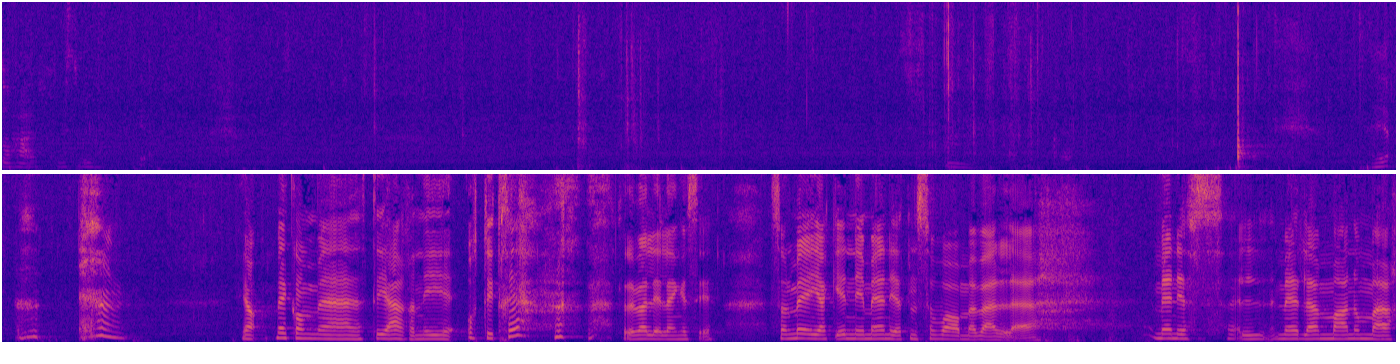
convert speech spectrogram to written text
stå her hvis du vil. Ja. ja. Vi kom eh, til Jæren i 83, så det er veldig lenge siden. Så når vi gikk inn i menigheten, så var vi vel eh, menighetsmedlemmer nummer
